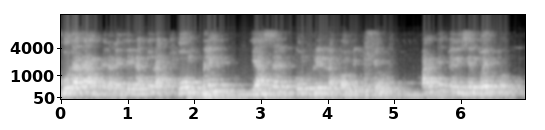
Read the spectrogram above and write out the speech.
jurará ante la legislatura cumplir y hacer cumplir la constitución. ¿Para qué estoy diciendo esto?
